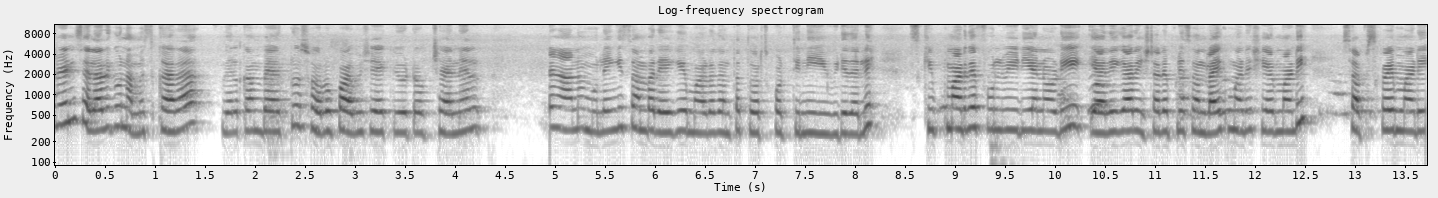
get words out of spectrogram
ಫ್ರೆಂಡ್ಸ್ ಎಲ್ಲರಿಗೂ ನಮಸ್ಕಾರ. ವೆಲ್ಕಮ್ ಬ್ಯಾಕ್ ಟು ಸ್ವರೂಪ ಅಭಿಷೇಕ್ ಯೂಟ್ಯೂಬ್ ಚಾನೆಲ್ ನಾನು ಮುಲಂಗಿ ಸಾಂಬಾರು ಹೇಗೆ ಮಾಡೋದಂತ ತೋರಿಸ್ಕೊಡ್ತೀನಿ ಈ ವಿಡಿಯೋದಲ್ಲಿ. ಸ್ಕಿಪ್ ಮಾಡಿದೆ ಫುಲ್ ವಿಡಿಯೋ ನೋಡಿ. ಯಾರಿಗಾರು ಇಷ್ಟ ಆದರೆ ಪ್ಲೀಸ್ ಒಂದು ಲೈಕ್ ಮಾಡಿ ಶೇರ್ ಮಾಡಿ ಸಬ್ಸ್ಕ್ರೈಬ್ ಮಾಡಿ.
